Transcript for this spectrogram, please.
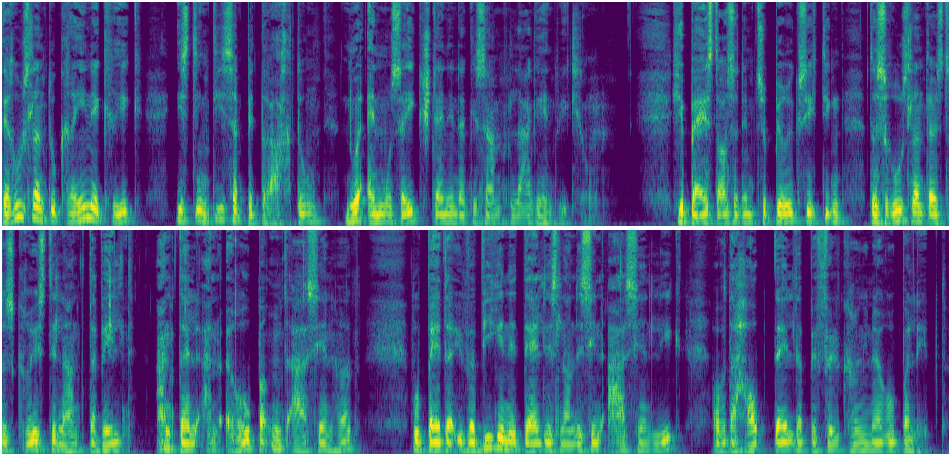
Der Russland-Ukraine-Krieg ist in dieser Betrachtung nur ein Mosaikstein in der gesamten Lageentwicklung. Hierbei ist außerdem zu berücksichtigen, dass Russland als das größte Land der Welt Anteil an Europa und Asien hat, wobei der überwiegende Teil des Landes in Asien liegt, aber der Hauptteil der Bevölkerung in Europa lebt.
